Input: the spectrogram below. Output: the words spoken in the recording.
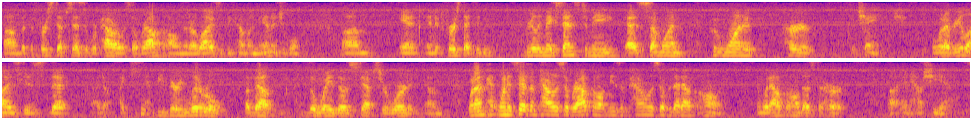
Um, but the first step says that we're powerless over alcohol and that our lives have become unmanageable. Um, and, and at first, that didn't really make sense to me as someone who wanted her to change. And what I've realized is that I, don't, I can't be very literal about the way those steps are worded. Um, when, I'm, when it says I'm powerless over alcohol, it means I'm powerless over that alcoholic and what alcohol does to her uh, and how she acts.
